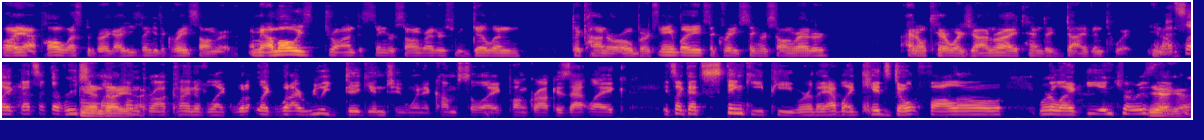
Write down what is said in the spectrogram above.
Oh yeah, Paul Westerberg. I think he's a great songwriter. I mean, I'm always drawn to singer songwriters from Dylan to Conor Oberst. Anybody that's a great singer songwriter, I don't care what genre. I tend to dive into it. You know, that's like that's like the roots and, of my uh, punk rock kind of like what like what I really dig into when it comes to like punk rock is that like it's like that Stink EP where they have like kids don't follow where like the intro is yeah, like yeah.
